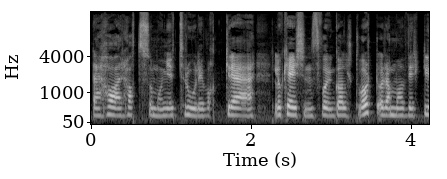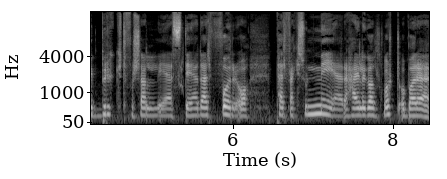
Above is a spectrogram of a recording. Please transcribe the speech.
de har hatt så mange utrolig vakre locations for Galtvort, og de har virkelig brukt forskjellige steder for å perfeksjonere hele Galtvort og bare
